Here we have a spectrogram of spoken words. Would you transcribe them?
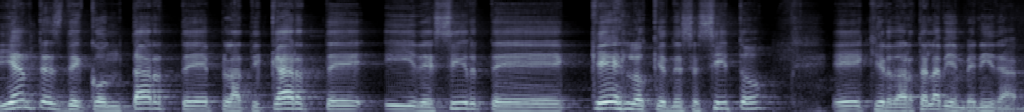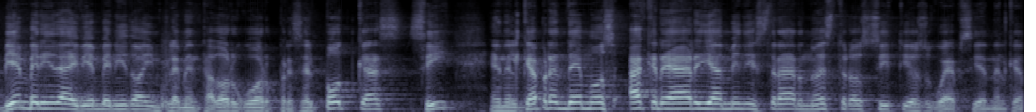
Y antes de contarte, platicarte y decirte qué es lo que necesito, eh, quiero darte la bienvenida. Bienvenida y bienvenido a Implementador WordPress, el podcast, ¿sí? En el que aprendemos a crear y administrar nuestros sitios web y en el que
